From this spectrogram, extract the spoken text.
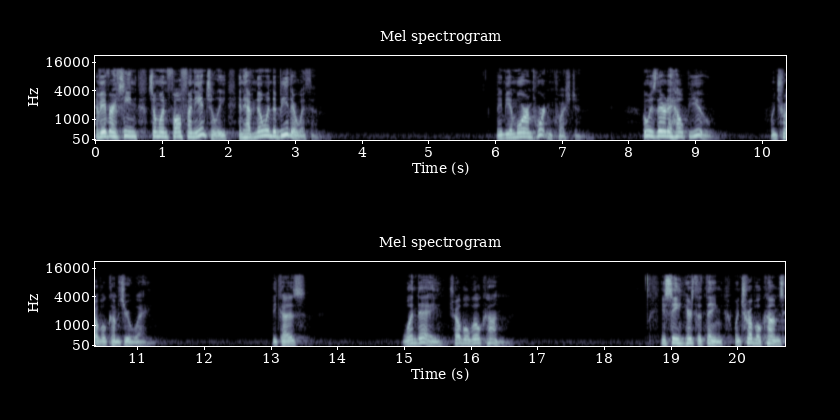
Have you ever seen someone fall financially and have no one to be there with them? Maybe a more important question who is there to help you when trouble comes your way? Because one day, trouble will come. You see, here's the thing when trouble comes,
